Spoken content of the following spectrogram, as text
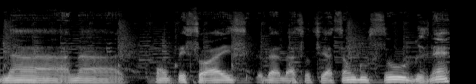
na, na, com pessoais da, da Associação dos Surdos, né?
